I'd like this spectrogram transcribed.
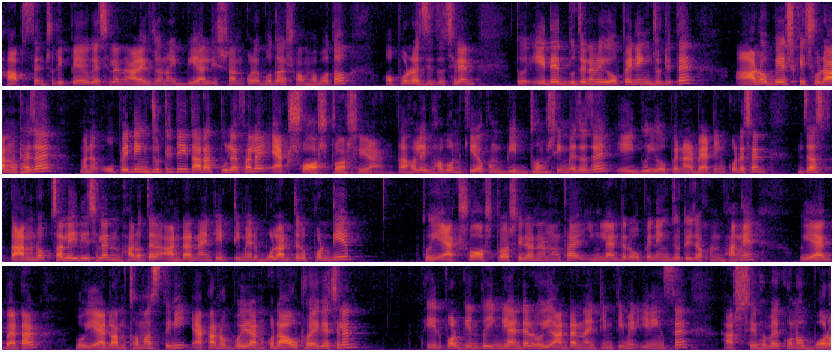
হাফ সেঞ্চুরি পেয়ে গেছিলেন, আরেকজন ওই বিয়াল্লিশ রান করে বোধহয় সম্ভবত অপরাজিত ছিলেন। তো এদের দুজনের ওই ওপেনিং জুটিতে আরও বেশ কিছু রান উঠে যায়। মানে ওপেনিং জুটিতেই তারা তুলে ফেলে একশো অষ্টআশি রান তাহলেই ভাবুন কীরকম বিধ্বংসী মেজাজে এই দুই ওপেনার ব্যাটিং করেছেন। জাস্ট তাণ্ডব চালিয়ে দিয়েছিলেন ভারতের আন্ডার নাইনটিন টিমের বোলারদের উপর দিয়ে। তো ওই একশো অষ্টআশি রানের মাথায় ইংল্যান্ডের ওপেনিং জুটি যখন ভাঙে, ওই এক ব্যাটার ওই অ্যাডাম থমাস তিনি একানব্বই রান করে আউট হয়ে গেছিলেন। এরপর কিন্তু ইংল্যান্ডের ওই আন্ডার নাইনটিন টিমের ইনিংসে আর সেভাবে কোনো বড়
